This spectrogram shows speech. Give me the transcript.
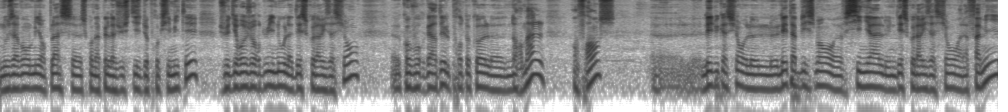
Nous avons mis en place euh, ce qu'on appelle la justice de proximité. Je veux dire aujourd'hui, nous, la déscolarisation, euh, quand vous regardez le protocole euh, normal en France, l'éducation, l'établissement signale une déscolarisation à la famille.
